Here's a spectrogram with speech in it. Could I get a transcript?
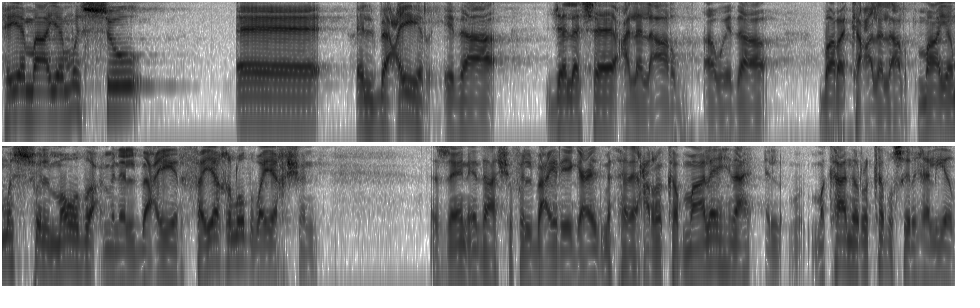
هي ما يمس آه، البعير إذا جلس على الأرض أو إذا برك على الأرض. ما يمس الموضع من البعير فيغلظ ويخشن. زين إذا شوف البعير يقعد مثلا على الركب ماله هنا مكان الركب يصير غليظ.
